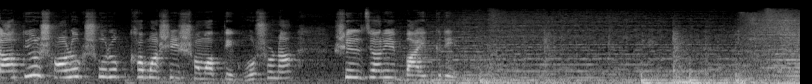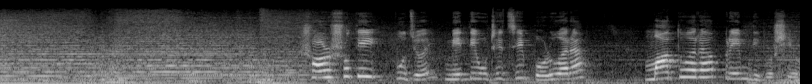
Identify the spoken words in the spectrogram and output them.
জাতীয় সড়ক সুরক্ষা মাসের সমাপ্তি ঘোষণা, শিলচরে বাইক রেল। সরস্বতী পুজোয় মেতে উঠেছে পড়ুয়ারা, মাতোয়ারা প্রেম দিবসেও।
